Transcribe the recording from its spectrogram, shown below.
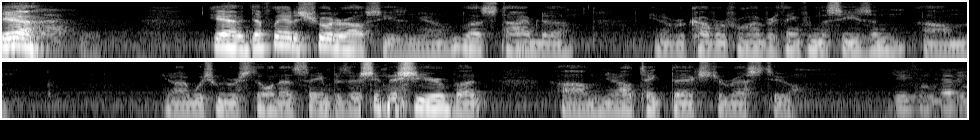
Yeah, back here? yeah, definitely had a shorter off-season. You know, less time to you know recover from everything from the season. Um, you know, I wish we were still in that same position this year, but um, you know, I'll take the extra rest too. Jason, having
